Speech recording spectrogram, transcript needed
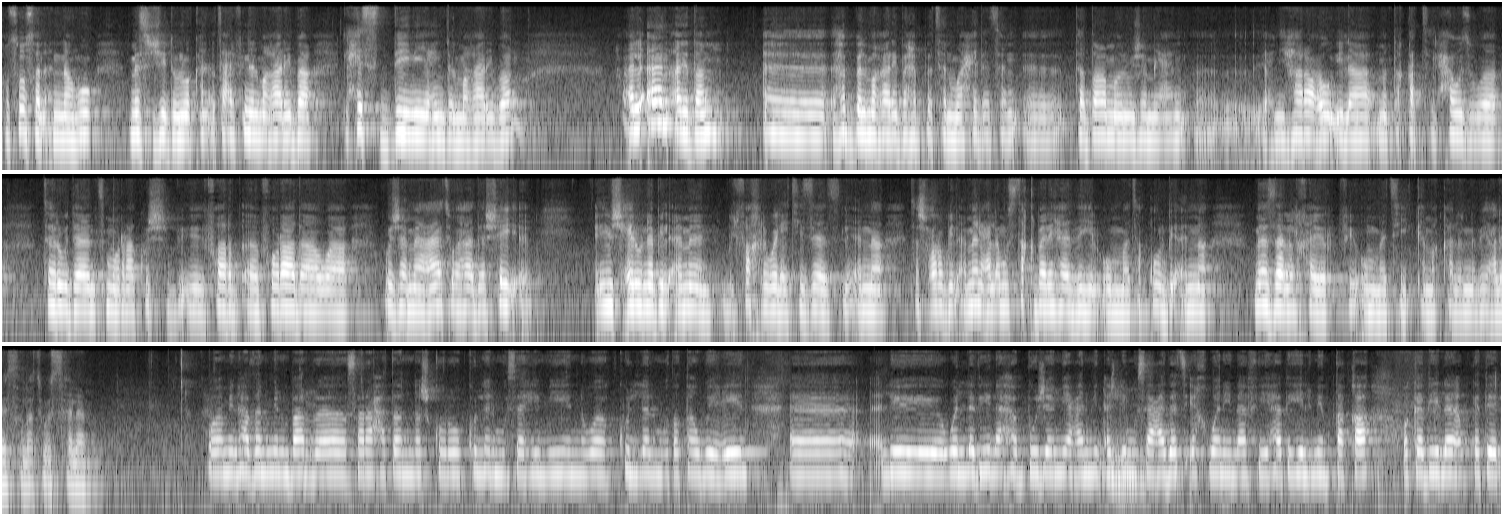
خصوصا أنه مسجد وكان تعرفين المغاربة الحس الديني عند المغاربة. الآن أيضا آه، هب المغاربة هبة واحدة آه، تضامنوا جميعا آه، يعني هرعوا إلى منطقة الحوز وترودانت مراكش فرادى وجماعات وهذا شيء يشعرنا بالأمان بالفخر والاعتزاز لأن تشعر بالأمان على مستقبل هذه الأمة. تقول بأن ما زال الخير في أمتي كما قال النبي عليه الصلاة والسلام. ومن هذا المنبر صراحة نشكر كل المساهمين وكل المتطوعين والذين هبوا جميعا من أجل مساعدة إخواننا في هذه المنطقة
